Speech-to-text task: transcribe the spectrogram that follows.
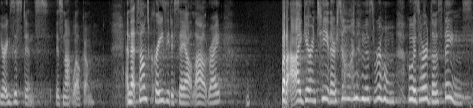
Your existence is not welcome. And that sounds crazy to say out loud, right? But I guarantee there's someone in this room who has heard those things.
